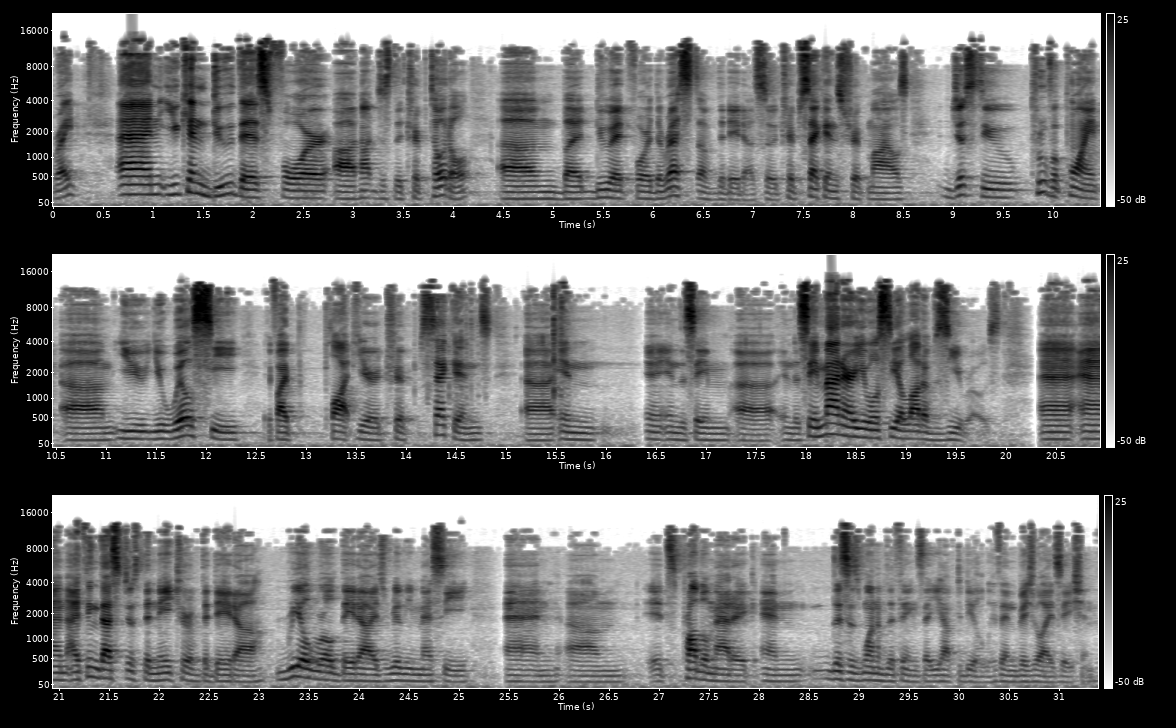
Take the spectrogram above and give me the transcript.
Right? And you can do this for uh, not just the trip total, um, but do it for the rest of the data. So trip seconds, trip miles. Just to prove a point, um, you, you will see, if I plot here trip seconds uh, in, in, the same, uh, in the same manner, you will see a lot of zeros. And, I think that's just the nature of the data. Real world data is really messy and um, it's problematic and this is one of the things that you have to deal with in visualization.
